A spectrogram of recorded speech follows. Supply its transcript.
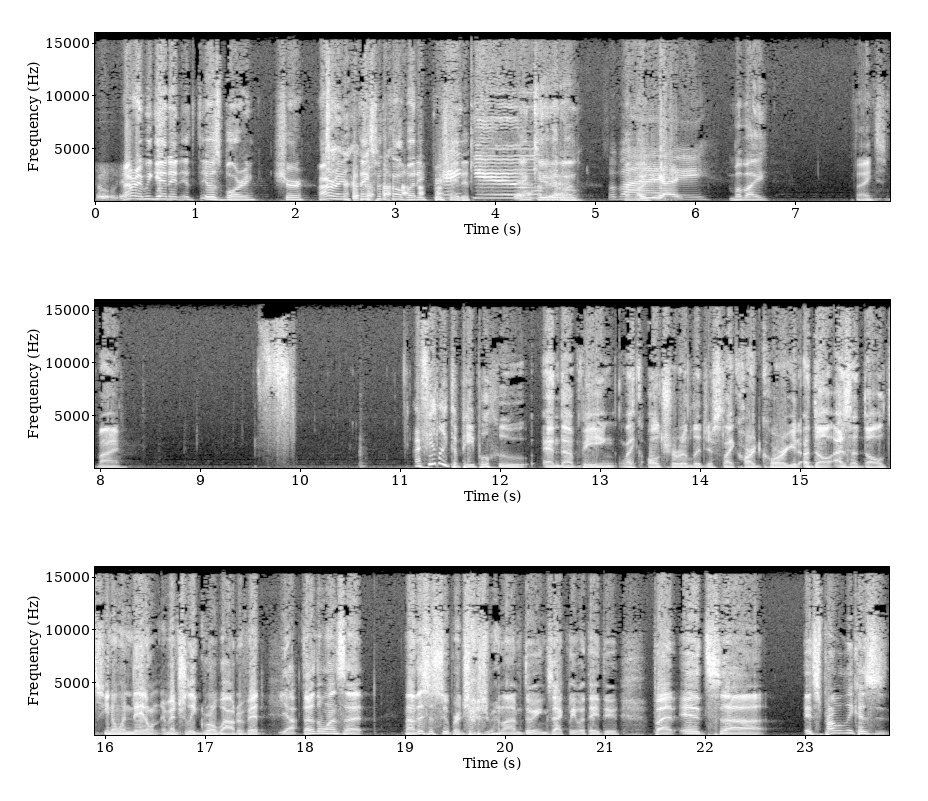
So, yeah. All right, we get it. it. It was boring. Sure. All right. Thanks for the call, buddy. Appreciate Thank it. you. Thank you. Good one. Bye-bye. Okay, guys. Bye-bye. Thanks. Bye. I feel like the people who end up being like ultra religious, like hardcore, you know, adult as adults, you know, when they don't eventually grow out of it, Yeah. they're the ones that. Now this is super judgmental. I'm doing exactly what they do, but it's uh, it's probably because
